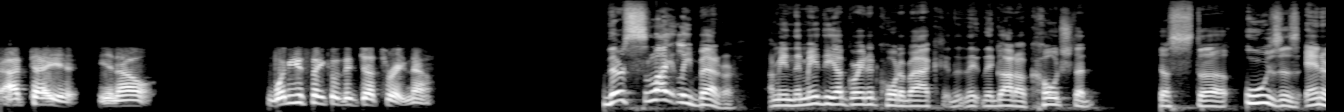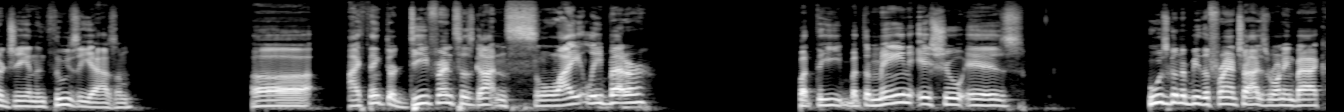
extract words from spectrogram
I tell you, you know, what do you think of the Jets right now? They're slightly better. I mean, they made the upgraded quarterback. They, they got a coach that just uh, oozes energy and enthusiasm. Uh, I think their defense has gotten slightly better, but the but the main issue is who's going to be the franchise running back,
